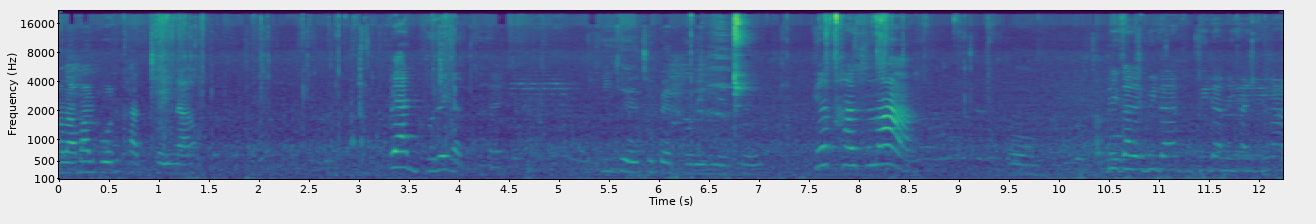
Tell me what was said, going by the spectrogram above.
আর আমার বোন খাচ্ছেই না। পেট ভরে তাই কি খেয়েছে? পেট ভরে গিয়েছে। কে খাস না ও বিকালে বিরিয়ানি বিরিয়ানি খাইছি না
